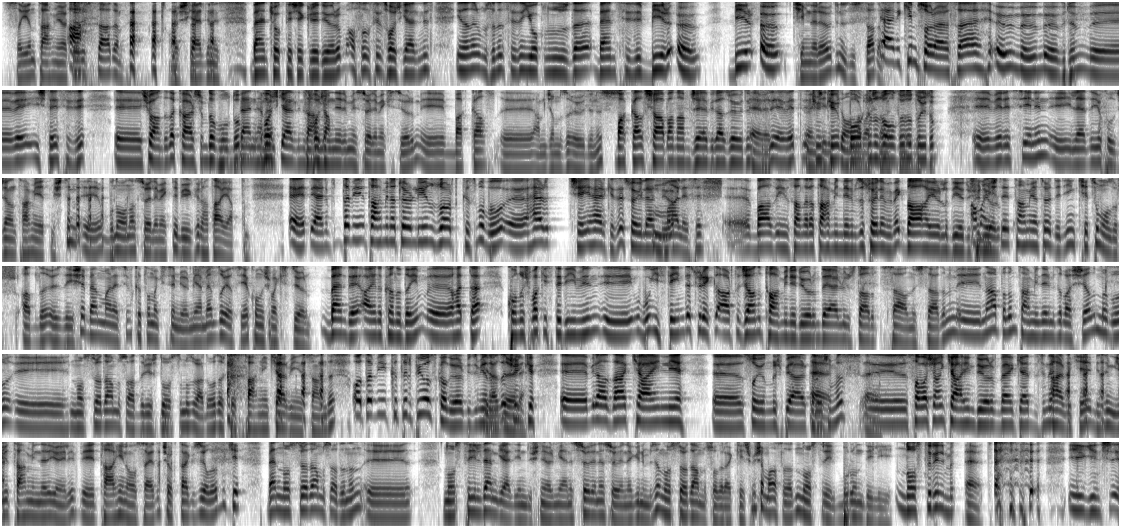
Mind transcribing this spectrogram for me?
Sayın tahminatör Ah. üstadım. Hoş geldiniz. Ben çok teşekkür ediyorum. Asıl siz hoş geldiniz. İnanır mısınız sizin yokluğunuzda ben sizi bir öv, bir öv. Kimleri övdünüz üstadım? Yani kim sorarsa övüm övüm övdüm Ee, ve işte sizi e, şu anda da karşımda buldum. ben hemen hoş geldiniz hocam. tahminlerimi söylemek istiyorum. Ee, bakkal e, amcamızı övdünüz. Bakkal Şaban amcaya biraz övdüm Evet, sizi evet. Çünkü borcunuz olduğunu duydum. Ee, veresiyenin e, ileride yok olacağını tahmin etmiştim. Ee, bunu ona söylemekte büyük bir hata yaptım. Evet yani tabii tahminatörlüğün zor kısmı bu. Ee, Her şey herkese söylenmiyor. Maalesef. Ee, Bazı insanlara tahminlerimizi söylememek daha hayırlı diye düşünüyorum. Ama işte tahminatör dediğin ketum olur adlı özdeyişe ben maalesef katılmak istemiyorum. Yani ben doyasıya konuşmak istiyorum. Ben de aynı kanıdayım. Ee, hatta konuşmak istediğimin e, bu isteğinde sürekli artacağını tahmin ediyorum değerli üstadım. Sağ olun üstadım. Ee, ne yapalım tahminlerimize başlayalım mı? Bu e, Nostradamus adlı bir dostumuz vardı. O da çok tahminkar bir insandı. O tabii kıtır piyoz kalıyor bizim yanımızda. öyle. Çünkü e, biraz daha kainliğe e, soyunmuş bir arkadaşımız. Evet, evet. E, savaşan kahin diyorum ben kendisine. Halbuki bizim gibi tahminlere yönelip e, tahin olsaydı çok daha güzel olurdu ki ben Nostradamus adının e, Nostril'den geldiğini düşünüyorum. Yani söylene söylene günümüze Nostradamus olarak geçmiş ama asıl adı Nostril, burun deliği. Nostril mi? Evet. İlginç e,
